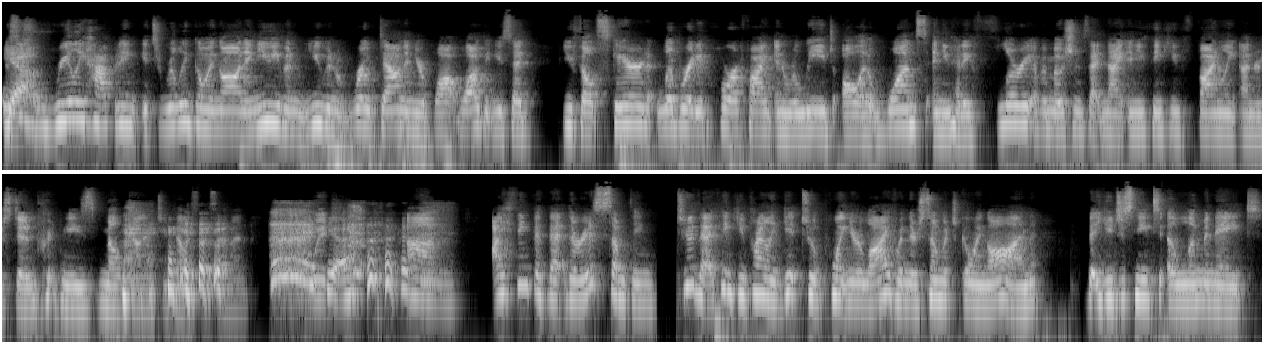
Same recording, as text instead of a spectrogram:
this yeah. is really happening. It's really going on. And you even you even wrote down in your blog, blog that you said you felt scared, liberated, horrified, and relieved all at once. And you had a flurry of emotions that night. And you think you finally understood Britney's meltdown in 2007. which um, I think that, that there is something to that. I think you finally get to a point in your life when there's so much going on that you just need to eliminate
